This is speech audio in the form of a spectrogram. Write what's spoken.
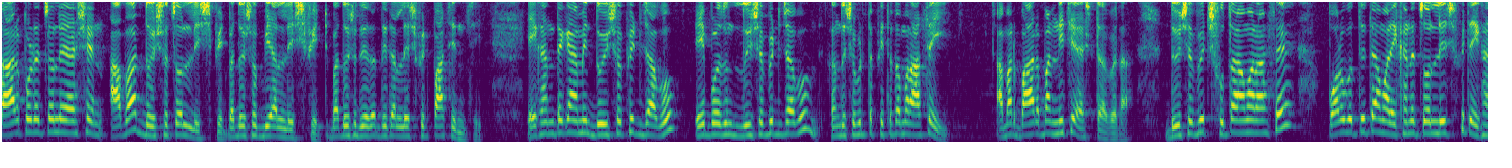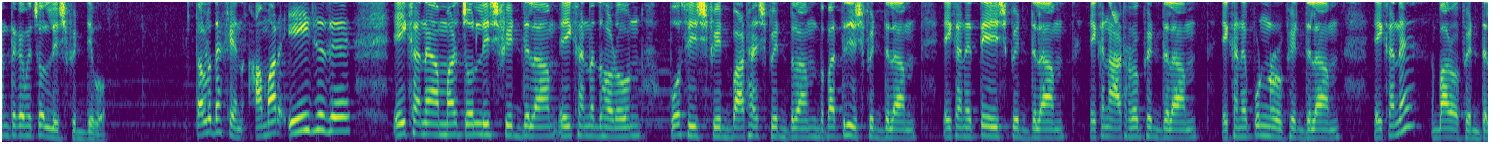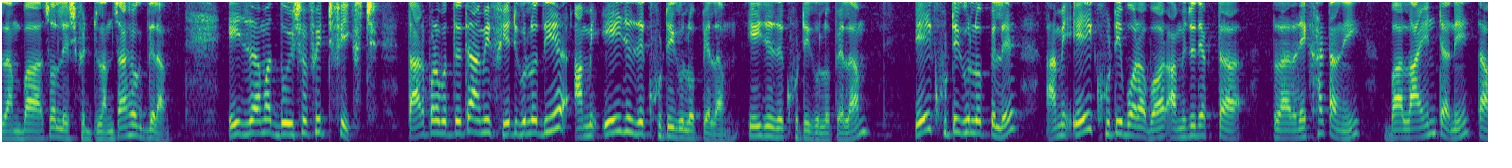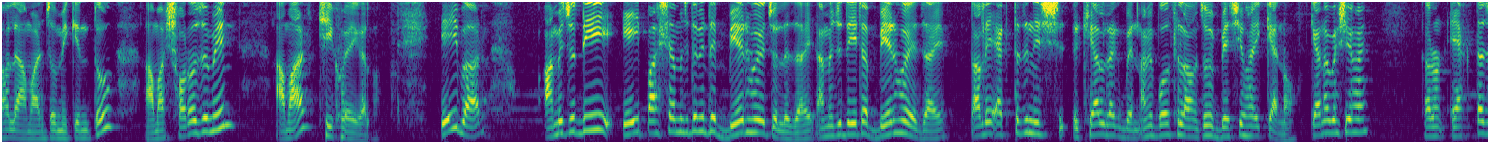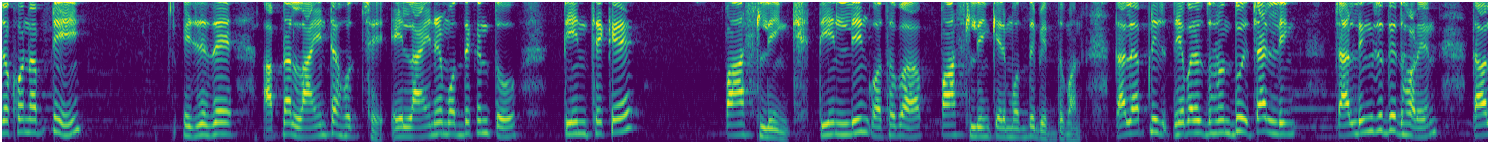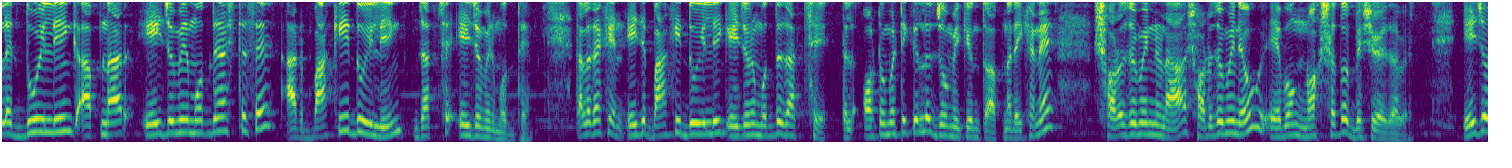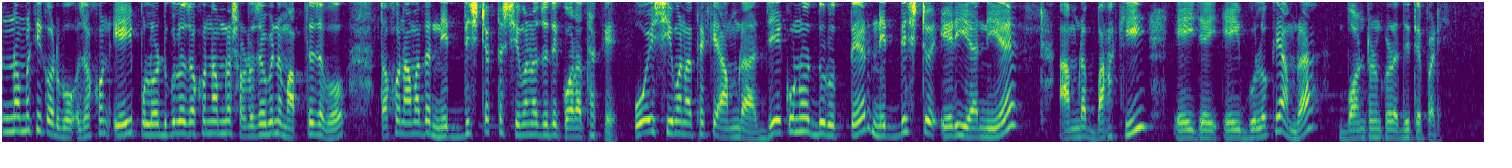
তারপরে চলে আসেন আবার দুইশো চল্লিশ ফিট বা দুইশো বিয়াল্লিশ ফিট বা দুইশো তেতাল্লিশ ফিট পাঁচ ইঞ্চি। এখান থেকে আমি দুইশো ফিট যাব, এই পর্যন্ত দুইশো ফিট যাব, কারণ দুইশো ফিট তো ফিতা তো আমার আছেই। আমার বারবার নিচে আসতে হবে না। দুইশো ফিট সুতা আমার আছে, পরবর্তীতে আমার এখানে চল্লিশ ফিট, এখান থেকে আমি চল্লিশ ফিট দিব। তাহলে দেখেন, আমার এই যে যে এইখানে আমার চল্লিশ ফিট দিলাম, এইখানে ধরুন পঁচিশ ফিট বা আঠাশ ফিট দিলাম বা তিরিশ ফিট দিলাম, এখানে তেইশ ফিট দিলাম, এখানে আঠারো ফিট দিলাম, এখানে পনেরো ফিট দিলাম, এখানে বারো ফিট দিলাম বা চল্লিশ ফিট দিলাম, যাই হোক দিলাম। এই যে আমার দুইশো ফিট ফিক্সড তার পরবর্তীতে আমি ফিটগুলো দিয়ে আমি এই যে যে খুঁটিগুলো পেলাম, এই যে যে খুঁটিগুলো পেলাম এই খুঁটিগুলো পেলে আমি এই খুঁটি বরাবর আমি যদি একটা রেখা টানি বা লাইন টানি, তাহলে আমার জমি কিন্তু আমার সরজমিন আমার ঠিক হয়ে গেল। এইবার আমি যদি এই পাশে আমি যদি আমি বের হয়ে চলে যাই, আমি যদি এটা বের হয়ে যায় তাহলে একটা জিনিস খেয়াল রাখবেন, আমি বলছিলাম জমি বেশি হয় কেন? কেন বেশি হয়? কারণ একটা যখন আপনি এই যে যে আপনার লাইনটা হচ্ছে, এই লাইনের মধ্যে কিন্তু তিন থেকে পাঁচ লিঙ্ক তিন লিঙ্ক অথবা পাঁচ লিঙ্কের মধ্যে বিদ্যমান। তাহলে আপনি এবারে ধরুন দুই, চার লিঙ্ক চার লিঙ্ক যদি ধরেন, তাহলে দুই লিঙ্ক আপনার এই জমির মধ্যে আসতেছে আর বাকি দুই লিঙ্ক যাচ্ছে এই জমির মধ্যে। তাহলে দেখেন, এই যে বাকি দুই লিঙ্ক এই জমির মধ্যে যাচ্ছে, তাহলে অটোমেটিক্যালি জমি কিন্তু আপনার এখানে সরজমিনে না, সরজমিনেও এবং নকশাতেও বেশি হয়ে যাবে। এই জন্য আমরা কী করব, যখন এই প্লটগুলো যখন আমরা সরজমিনে মাপতে যাব, তখন আমাদের নির্দিষ্ট একটা সীমানা যদি করা থাকে, ওই সীমানা থেকে আমরা যে কোনো দূরত্বের নির্দিষ্ট এরিয়া নিয়ে আমরা বাকি এই যে এইগুলোকে আমরা বন্টন করে দিতে পারি।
